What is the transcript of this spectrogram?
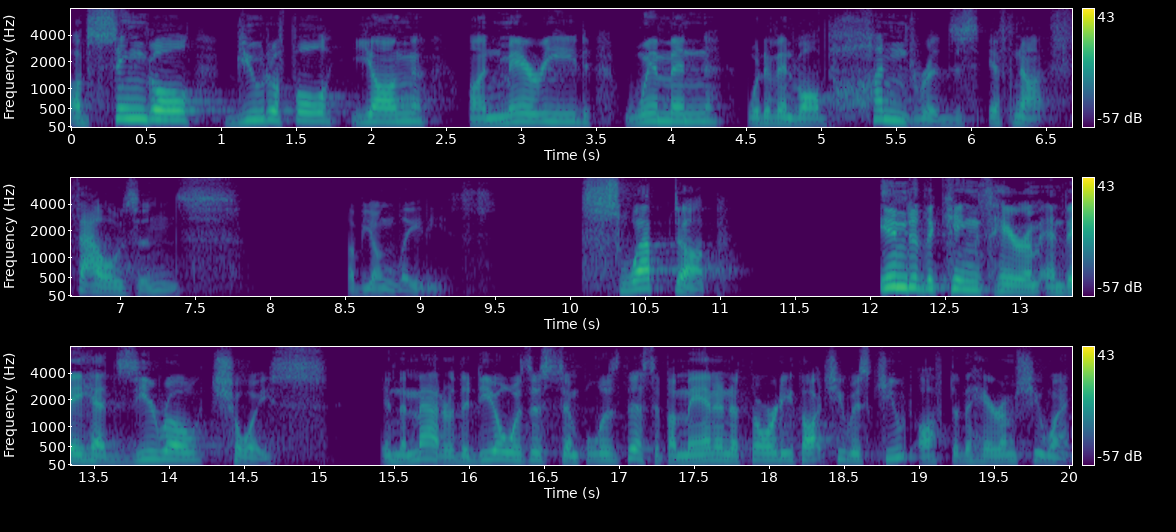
of single, beautiful, young, unmarried women would have involved hundreds, if not thousands, of young ladies swept up into the king's harem, and they had zero choice in the matter. The deal was as simple as this if a man in authority thought she was cute, off to the harem she went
